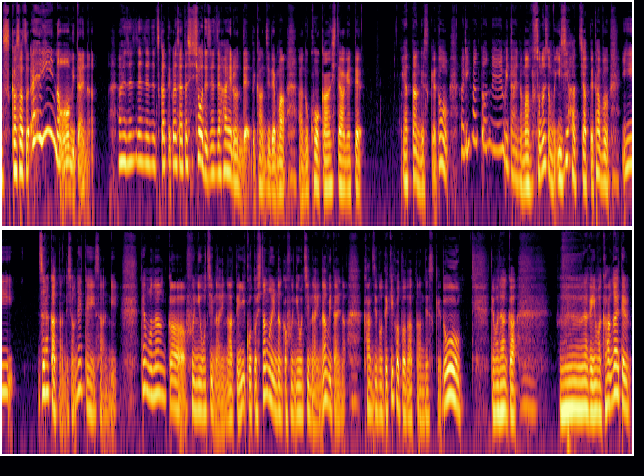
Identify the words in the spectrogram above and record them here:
すかさず、え、いいの？みたいな。あれ全然全然使ってください。私ショーで全然入るんでって感じで、まあ、あの、交換してあげて。やったんですけど、ありがとうね、みたいな、まあ、その人も意地張っちゃって多分言いづらかったんでしょうね、店員さんに。でもなんか、腑に落ちないなって、いいことしたのになんか腑に落ちないな、みたいな感じの出来事だったんですけど、でもなんか、うーん、なんか今考えて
